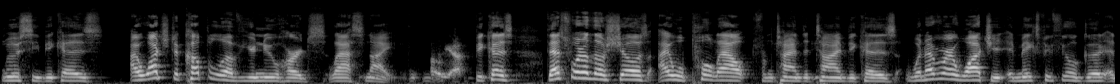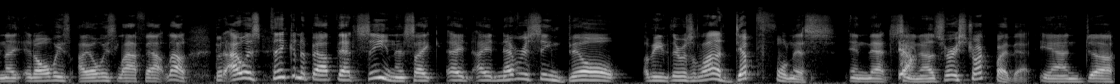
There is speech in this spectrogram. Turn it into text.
Lucy, because I watched a couple of your Newharts last night. Oh yeah. Because that's one of those shows I will pull out from time to time because whenever I watch it, it makes me feel good, and I it always I always laugh out loud. But I was thinking about that scene. It's like I, I had never seen Bill. I mean, there was a lot of depthfulness in that scene. Yeah. I was very struck by that, and uh,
